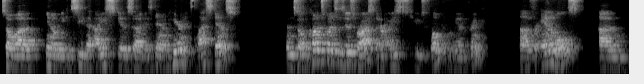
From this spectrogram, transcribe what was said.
So, uh, you know, you can see that ice is, uh, is down here and it's less dense. And so the consequences is for us that our ice cubes float when we have a drink. Uh, for animals, um,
